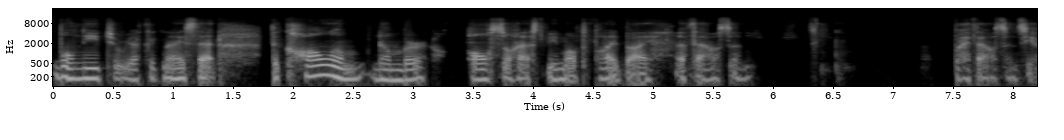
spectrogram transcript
will need to recognize that the column number also has to be multiplied by a thousand, by thousands, yeah.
